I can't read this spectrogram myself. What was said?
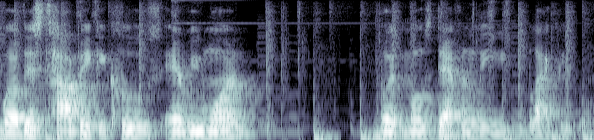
Well, this topic includes everyone, but most definitely black people.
